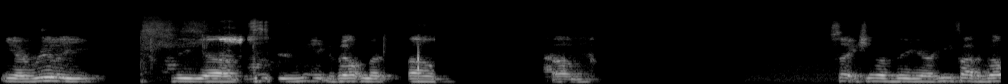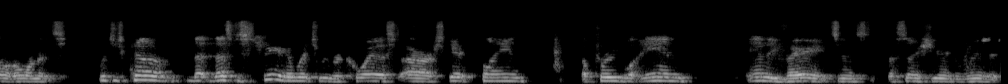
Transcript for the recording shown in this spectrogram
you know, really the, uh, unique development um, um, section of the uh, Unified Development Ordinance, which is kind of that, that's the spirit in which we request our sketch plan approval and and the variances associated with it.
